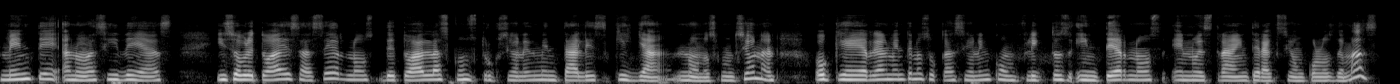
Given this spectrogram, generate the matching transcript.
mente a nuevas ideas y sobre todo a deshacernos de todas las construcciones mentales que ya no nos funcionan o que realmente nos ocasionen conflictos internos en nuestra interacción con los demás.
